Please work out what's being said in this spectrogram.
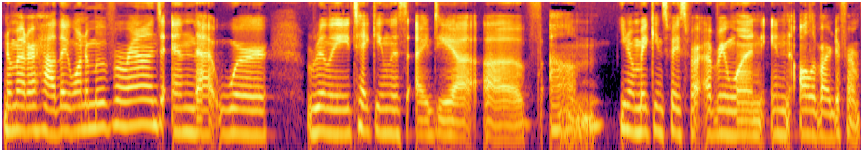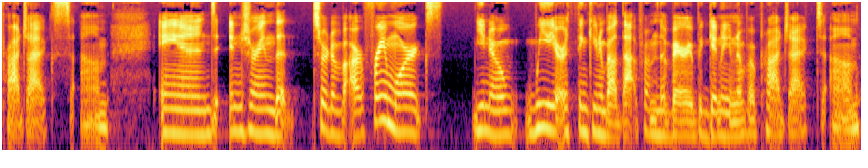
no matter how they want to move around, and that we're really taking this idea of, um, you know, making space for everyone in all of our different projects um, and ensuring that sort of our frameworks you know, we are thinking about that from the very beginning of a project. Um,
